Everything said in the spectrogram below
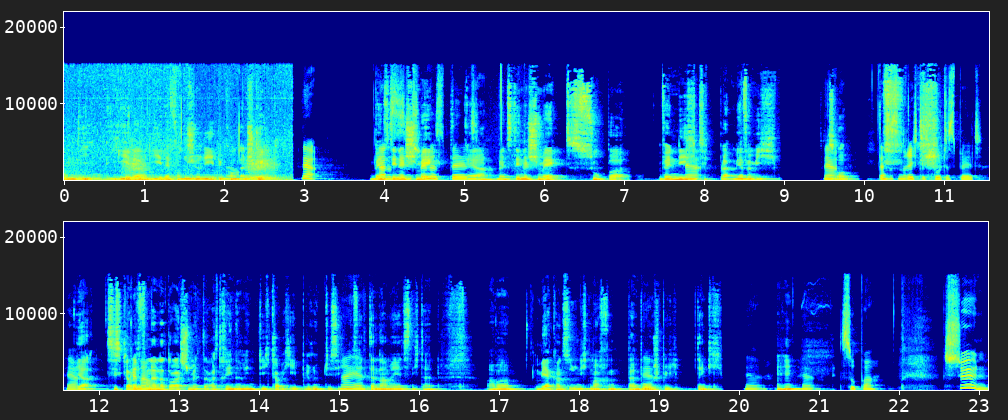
Und die, jeder und jede von der Jury bekommt ein Stück. Ja, Wenn es das denen schmeckt, ja, wenn es denen schmeckt, super. Wenn nicht, Ja. bleibt mehr für mich. ja. So. Das ist ein richtig gutes Bild. Ja. Ja, es ist, glaube Genau. ich, von einer deutschen Mentaltrainerin, die, glaube ich, eh berühmt ist. Ah, Mir ja. fällt der Name jetzt nicht ein. Aber mehr kannst du nicht machen beim Probespiel, denke ich. Ja, Mhm. ja, super. Schön.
